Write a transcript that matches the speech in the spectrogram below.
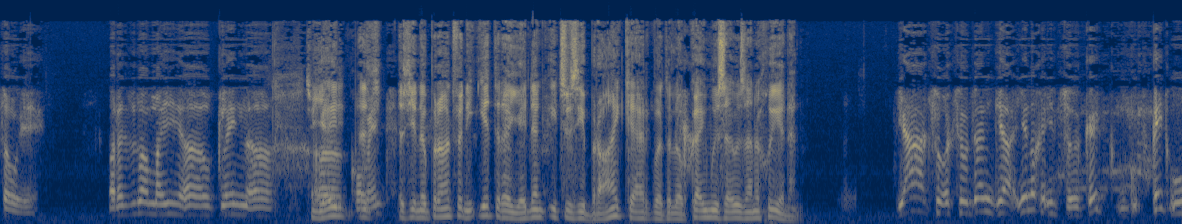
so ja Maar dit is maar my uh, klein uh, so jy, uh, comment. As, as jy nou praat van die eetery, jy dink iets soos die braaikerk wat hulle op Kei moes hou is dan 'n goeie ding. Ja, ek sou ek sou dink ja, enige iets. Kyk, kyk hoe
